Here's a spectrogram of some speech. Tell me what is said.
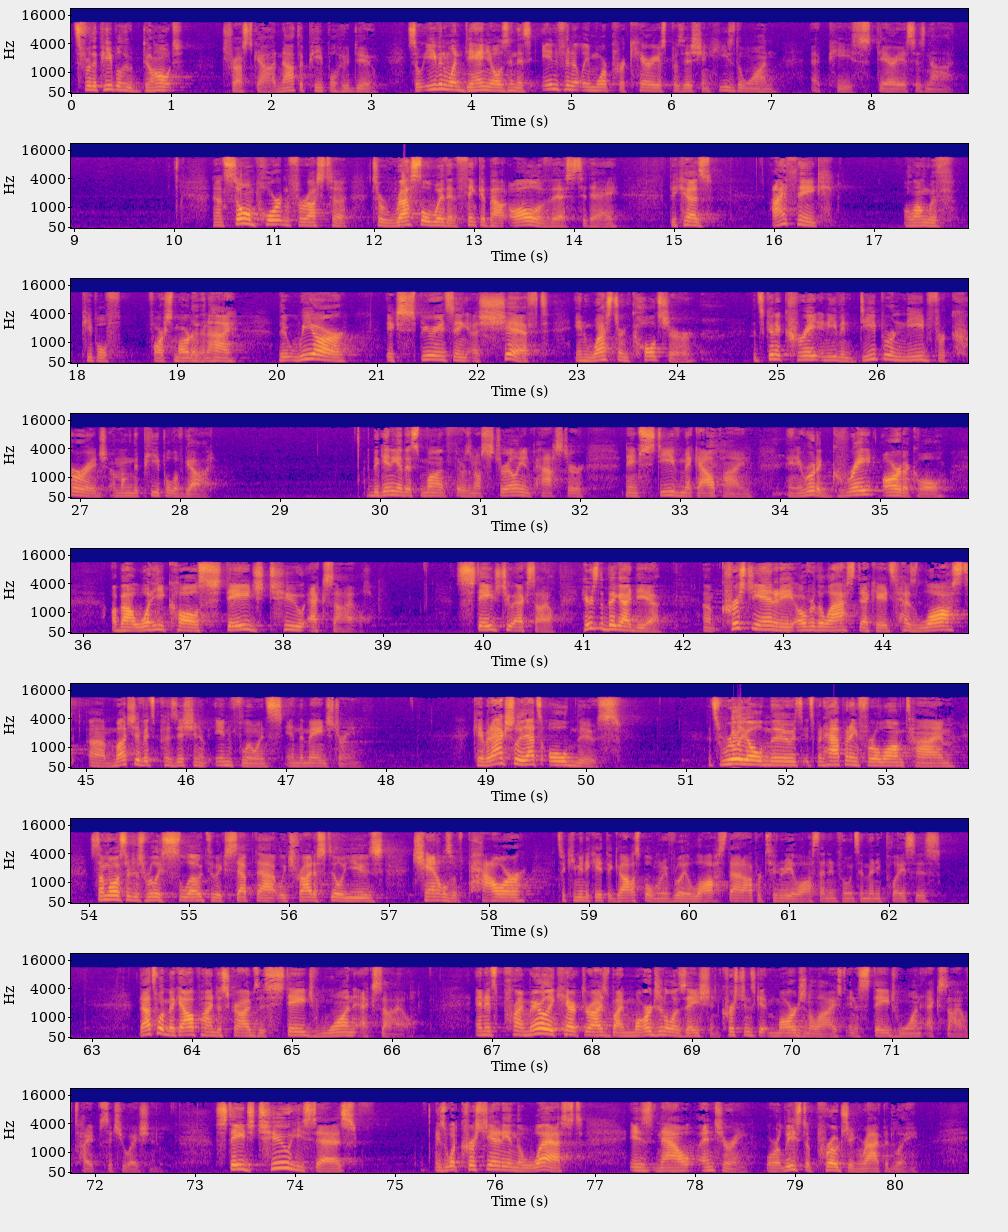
It's for the people who don't trust God, not the people who do. So even when Daniel is in this infinitely more precarious position, he's the one at peace. Darius is not. Now, it's so important for us to, to wrestle with and think about all of this today because I think, along with people far smarter than I, that we are experiencing a shift in Western culture that's going to create an even deeper need for courage among the people of God. At the beginning of this month, there was an Australian pastor named Steve McAlpine, and he wrote a great article about what he calls stage two exile. Stage two exile. Here's the big idea um, Christianity, over the last decades, has lost uh, much of its position of influence in the mainstream. Okay, but actually, that's old news. It's really old news. It's been happening for a long time. Some of us are just really slow to accept that. We try to still use channels of power to communicate the gospel when we've really lost that opportunity, lost that influence in many places. That's what McAlpine describes as stage one exile. And it's primarily characterized by marginalization. Christians get marginalized in a stage one exile type situation. Stage two, he says, is what Christianity in the West is now entering, or at least approaching rapidly.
